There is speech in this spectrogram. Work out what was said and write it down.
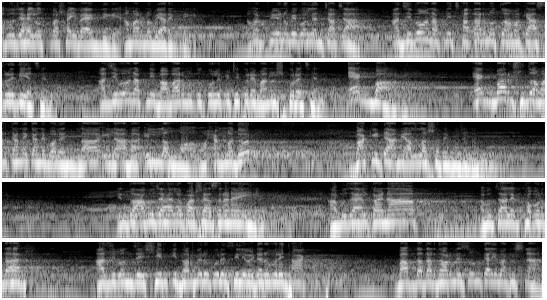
আবু জাহেল উৎপা সাইবা একদিকে, আমার নবী আরেক দিকে। আমার প্রিয় নবী বললেন, চাচা, আজীবন আপনি ছাতার মতো আমাকে আশ্রয় দিয়েছেন। আজীবন আপনি বাবার মতো কোলেপিঠে করে মানুষ করেছেন। একবার একবার শুধু আমার কানে কানে বলেন, লা ইলাহা ইল্লাল্লাহ মুহাম্মাদুর বাকিটা আমি আল্লাহর সাথে বুঝে নেব। কিন্তু আবু জাহেলও পাশে আছে না নাই? আবু জাহেল কয়, না, আবু তালেব খবরদার। আজীবন যে শিরকি ধর্মের উপরে ছিল, ওইটার উপরেই থাক। বাপ দাদার ধর্মে চুনকালি মাখিস না।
